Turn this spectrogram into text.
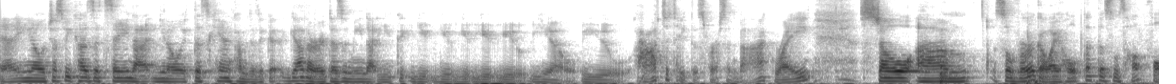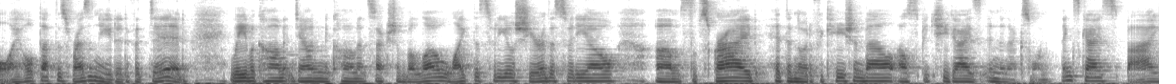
And you know, just because it's saying that you know if this can come together, it doesn't mean that you you you you you you you know you have to take this person back, right? So um, so Virgo, I hope that this was helpful. I hope that this resonated. If it did, leave a comment down in the comment section below. Like this video, share this video. Um, subscribe, hit the notification bell. I'll speak to you guys in the next one. Thanks, guys. Bye.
